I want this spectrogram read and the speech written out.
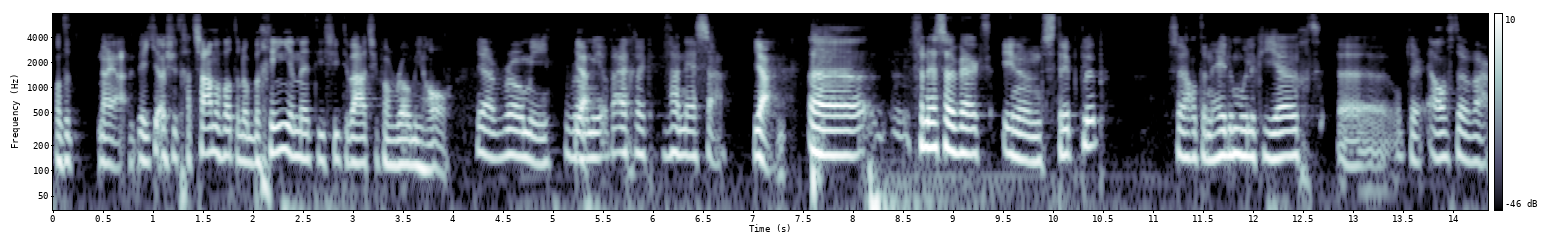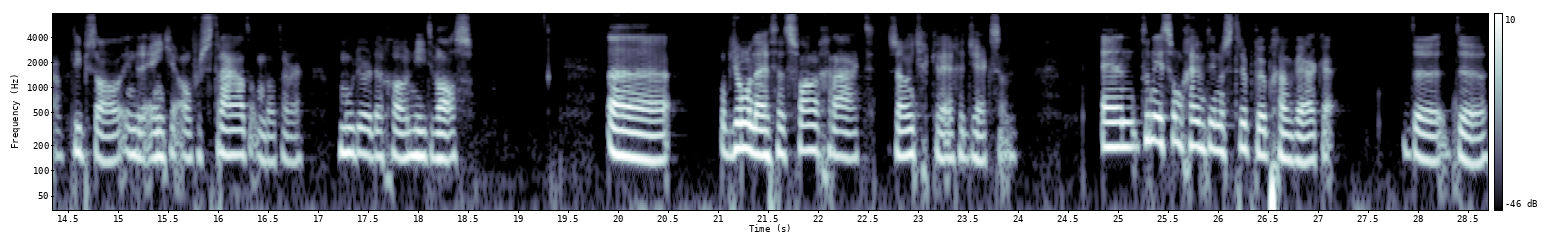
want het, nou ja, weet je, als je het gaat samenvatten, dan begin je met die situatie van Romy Hall. Ja, Romy. Romy, of eigenlijk Vanessa. Ja, Eh, Vanessa werkt in een stripclub. Ze had een hele moeilijke jeugd. Eh, op de elfde waar, liep ze al in er eentje over straat, omdat haar moeder er gewoon niet was. Eh, op jonge leeftijd zwanger geraakt, zoontje gekregen, Jackson. En toen is ze op een gegeven moment in een stripclub gaan werken. De, de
